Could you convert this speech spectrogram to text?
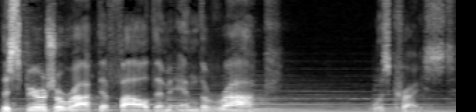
the spiritual rock that followed them, and the rock was Christ.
